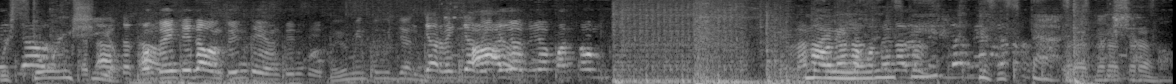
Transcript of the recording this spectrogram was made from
Restoring shield. 120 daw, 120, 120. May huminto dyan. Ah, ayun, ayun, phantom. My reloading speed is as fast as Tara, my tara. shovel.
